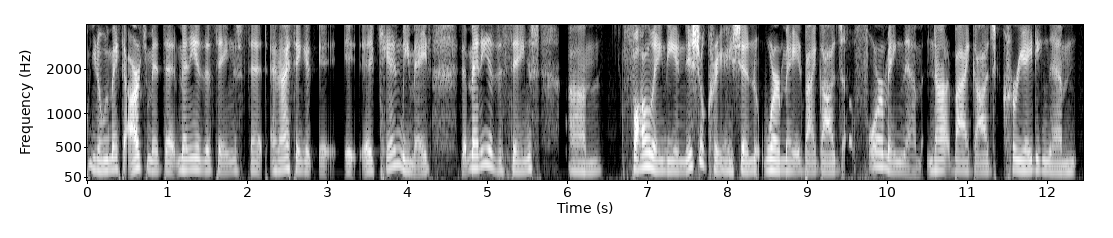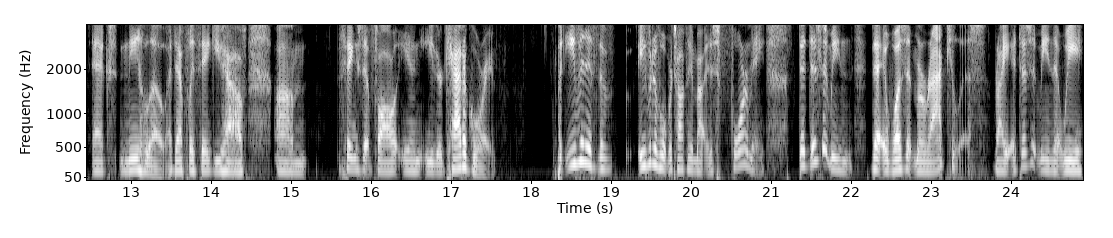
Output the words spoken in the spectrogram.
you know, we make the argument that many of the things that, and I think it, it, it can be made, that many of the things um, following the initial creation were made by God's forming them, not by God's creating them ex nihilo. I definitely think you have um, things that fall in either category. But even if the even if what we're talking about is forming, that doesn't mean that it wasn't miraculous, right? It doesn't mean that we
